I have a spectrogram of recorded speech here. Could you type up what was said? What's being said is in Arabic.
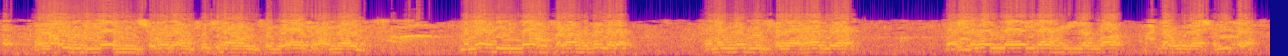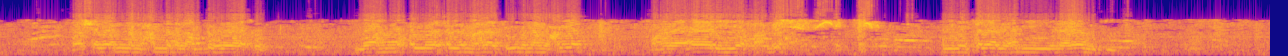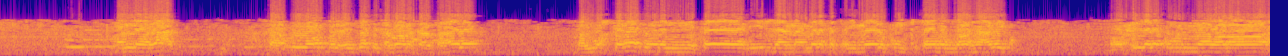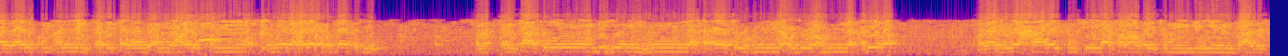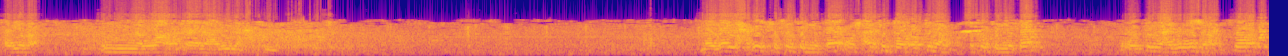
ونعوذ بالله من شرور أنفسنا ومن سيئات أعمالنا. من يهدي الله فلا مضل له ومن يضلل فلا هادي له. وأشهد أن لا إله إلا الله وحده لا شريك له وأشهد أن محمدا عبده ورسوله. اللهم صل وسلم على سيدنا محمد وعلى آله وصحبه ومن اهتدى بهديه إلى يوم الدين. أما بعد فيقول رب العزة تبارك وتعالى. والمحصنات من النساء إلا ما ملكت أيمانكم كتاب الله عليكم. وأحل لكم مما وراء ذلكم أن تبتغوا بأموالكم محسنين غير مسافرين فما استمتعتم به منهن فآتوهن أجورهن فريضة. ولا جناح عليكم فيما تراضيتم به من بعد الفريضة. إن الله كان عليما حكيما. ما زال الحديث في سورة النساء ومش عارف أنتوا ورطنا في سورة النساء وقلت لنا عايزين نشرح السورة.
